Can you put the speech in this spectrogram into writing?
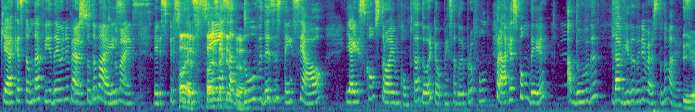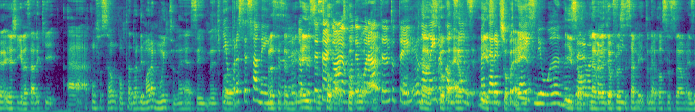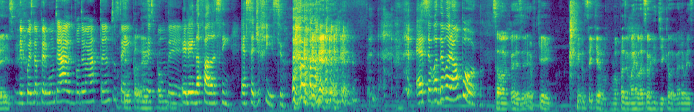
que é a questão da vida e o universo e tudo mais. Tudo mais. Eles precisam, Só eles essa- só têm essa dúvida existencial e aí eles constroem um computador, que é o pensador profundo, para responder a dúvida da vida do universo e tudo mais. E eu, eu achei engraçado que a, a construção do computador demora muito, né? Assim, né? Tipo, E o processamento, processamento. né? É É isso, processar, desculpa, então, ah, eu vou desculpa, demorar é. tanto tempo. Eu não, Não, lembro desculpa, quantos é o- anos, mas isso, era desculpa, tipo é 10 isso. mil anos. Isso, na verdade é coisa o assim. processamento, né? A construção, mas é isso. Depois da pergunta, ah, eu vou demorar tanto Tempo tempo responder. responder. Ele ainda fala assim: essa é difícil. essa eu vou demorar um pouco. Só uma coisa, eu fiquei. Eu sei que eu vou fazer uma relação ridícula agora, mas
